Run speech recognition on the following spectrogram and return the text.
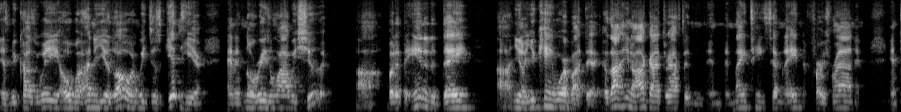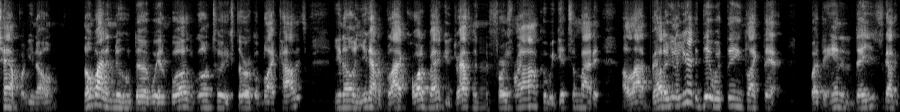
It's because we over 100 years old and we just getting here, and there's no reason why we should. Uh, but at the end of the day, uh, you know, you can't worry about that because I, you know, I got drafted in, in, in 1978 in the first round in, in Tampa. You know, nobody knew who Doug Williams was. We're going to a historical black college you know, and you got a black quarterback, you drafted in the first round. Could we get somebody a lot better? You know, you had to deal with things like that. But at the end of the day, you just got to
